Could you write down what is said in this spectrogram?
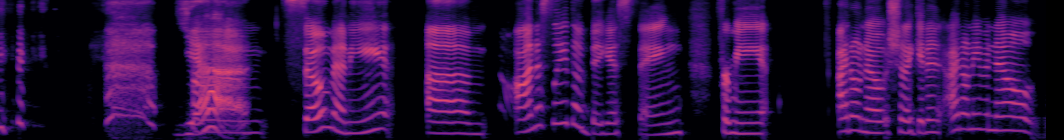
yeah. Um, so many. Um honestly the biggest thing for me I don't know. Should I get in? I don't even know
